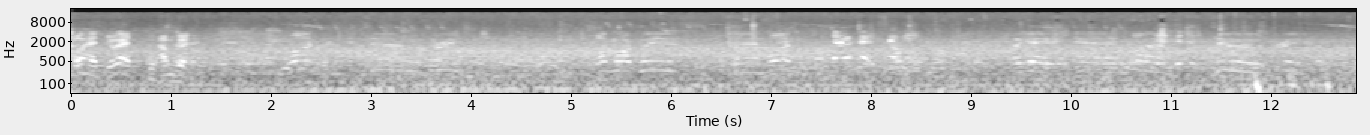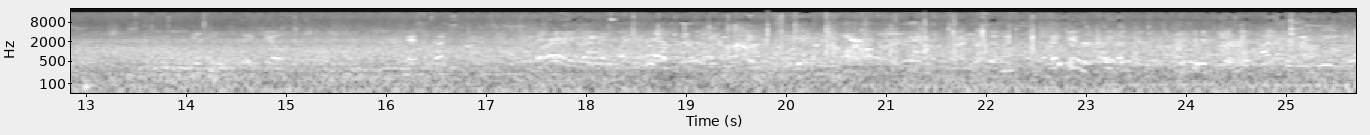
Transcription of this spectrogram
Go ahead, go ahead. I'm good. One, two, three. One more, please. And one. Jonathan, singing. Okay, and one, two, three. Thank you. Thank you. Thank you.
